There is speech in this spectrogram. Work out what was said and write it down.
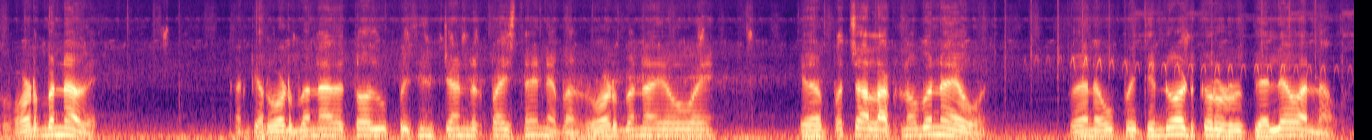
રોડ બનાવે. કારણ કે રોડ બનાવે તો જ ઉપરથી સ્ટેન્ડર્ડ પ્રાઇસ થાય ને, પણ રોડ બનાવ્યો હોય કે પચાસ લાખનો બનાવ્યો હોય, તો એને ઉપરથી દોઢ કરોડ રૂપિયા લેવાના હોય.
